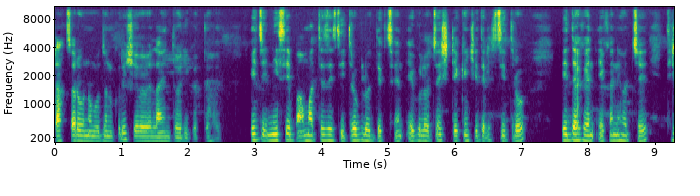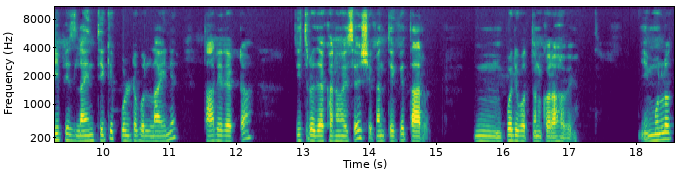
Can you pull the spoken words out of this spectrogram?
টাকচার অনুমোদন করে সেভাবে লাইন তৈরি করতে হয়। এই যে নিচে বাম হাতে যে চিত্রগুলো দেখছেন, এগুলো হচ্ছে স্টেকিং শিটের চিত্র। এই দেখেন এখানে হচ্ছে থ্রি ফেজ লাইন থেকে পোল্টেবল লাইনের তারের একটা চিত্র দেখানো হয়েছে। সেখান থেকে তার পরিবর্তন করা হবে। মূলত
